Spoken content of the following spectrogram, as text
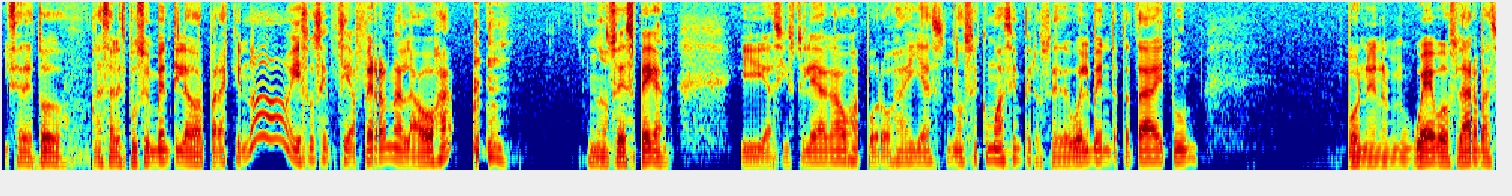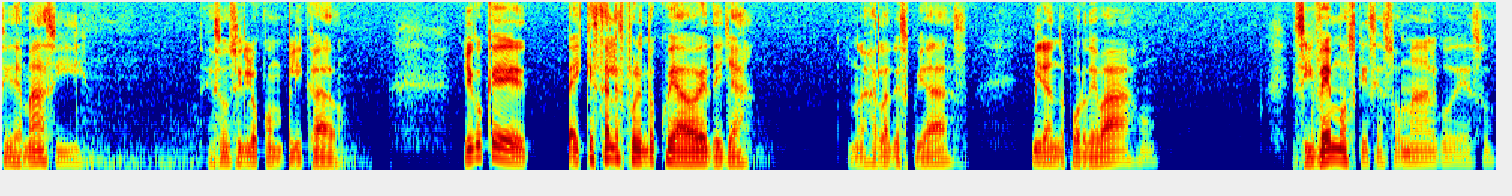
hice de todo. Hasta les puse un ventilador para que no, y eso se, aferran a la hoja, no se despegan. Y así usted le haga hoja por hoja, ellas no sé cómo hacen, pero se devuelven, ta, ta, y tú ponen huevos, larvas y demás, y es un ciclo complicado. Yo digo que hay que estarles poniendo cuidado desde ya, no dejarlas descuidadas, mirando por debajo, si vemos que se asoma algo de eso,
